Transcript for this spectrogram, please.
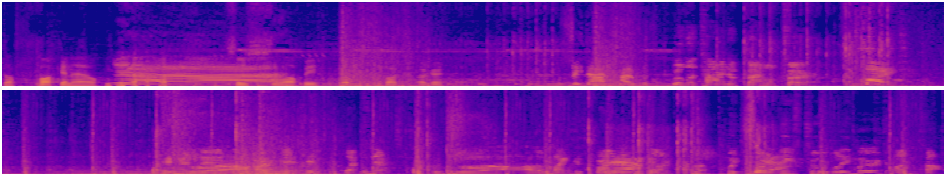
the fucking hell? so sloppy. What the fuck? Okay. See that? Will the tide of battle turn? Fight! Of these two will emerge on top?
